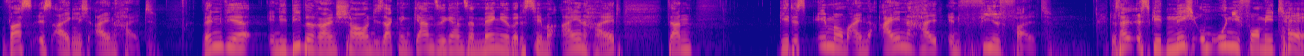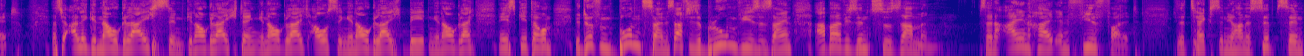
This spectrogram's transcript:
was ist eigentlich Einheit? Wenn wir in die Bibel reinschauen, die sagt eine ganze, ganze Menge über das Thema Einheit, dann geht es immer um eine Einheit in Vielfalt. Das heißt, es geht nicht um Uniformität, dass wir alle genau gleich sind, genau gleich denken, genau gleich aussehen, genau gleich beten, genau gleich. Nee, es geht darum, wir dürfen bunt sein, es darf diese Blumenwiese sein, aber wir sind zusammen. Es ist eine Einheit in Vielfalt. Dieser Text in Johannes 17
